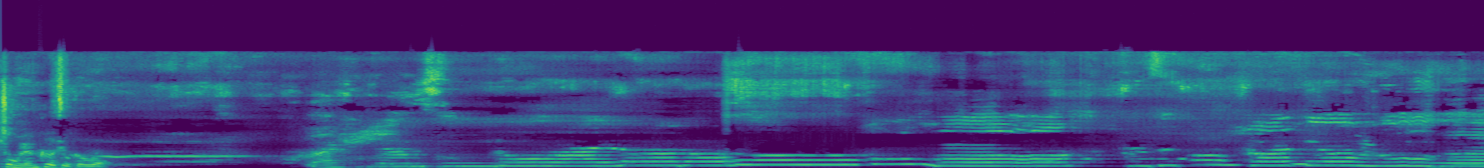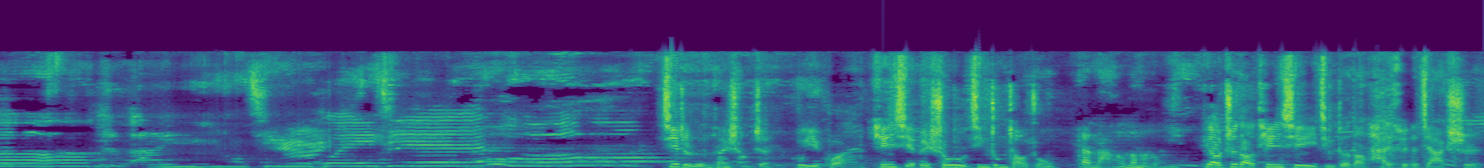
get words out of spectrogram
众人各就各位。又接着轮番上阵，不一会儿，天邪被收入金钟罩中，但哪能那么容易？要知道，天邪已经得到太岁的加持，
